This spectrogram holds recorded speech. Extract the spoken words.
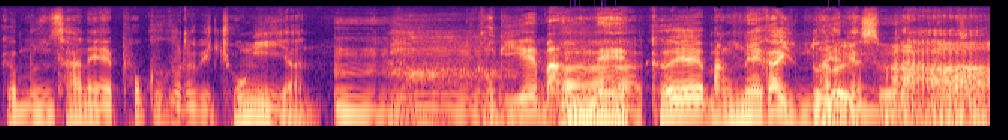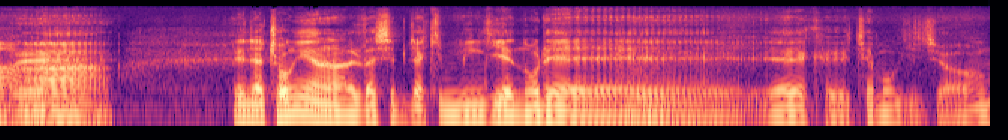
그 문산의 포크 그룹이 종이연 음. 거기에 막내 아, 그의 막내가 윤도현이었습니다. 아. 아. 이제 종이연은 알다시피 이제 김민기의 노래의 그 제목이죠.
